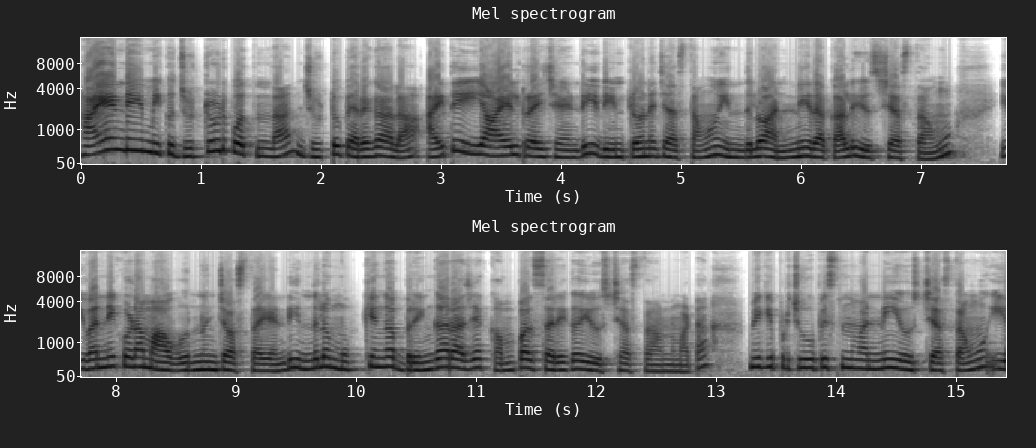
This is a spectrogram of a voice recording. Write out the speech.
హాయ్ అండి మీకు జుట్టు ఊడిపోతుందా? జుట్టు పెరగాల? అయితే ఈ ఆయిల్ ట్రై చేయండి ఇది ఇంట్లోనే చేస్తాము ఇందులో అన్ని రకాలు యూజ్ చేస్తాము. ఇవన్నీ కూడా మా ఊరు నుంచి వస్తాయండి. ఇందులో ముఖ్యంగా బ్రింగారాజే కంపల్సరీగా యూజ్ చేస్తాం అనమాట మీకు ఇప్పుడు చూపిస్తున్నవన్నీ యూజ్ చేస్తాము. ఈ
